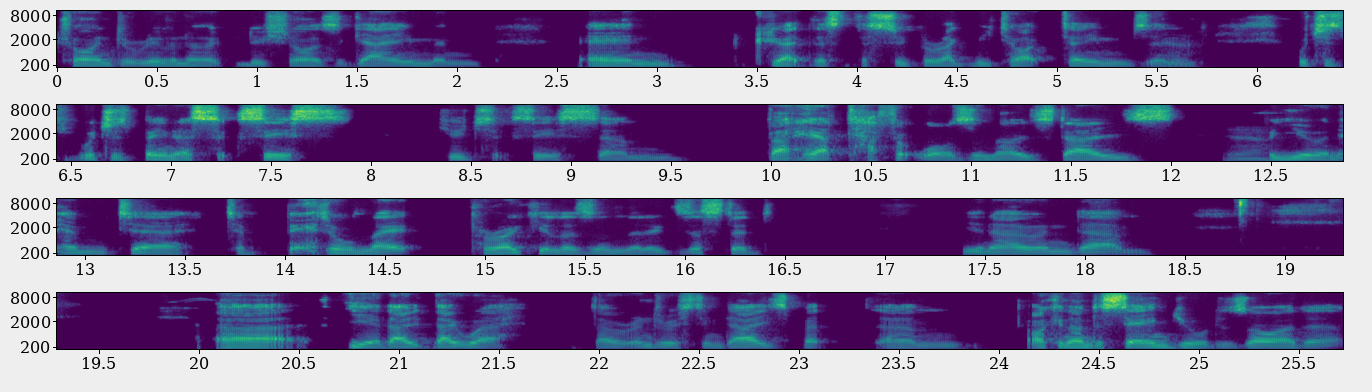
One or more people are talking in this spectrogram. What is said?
trying to revolutionise the game and and create this the Super Rugby type teams and yeah. which is which has been a success, huge success. Um, but how tough it was in those days yeah. for you and him to to battle that parochialism that existed, you know, and um, uh, yeah, they, they were they were interesting days. But um, I can understand your desire to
